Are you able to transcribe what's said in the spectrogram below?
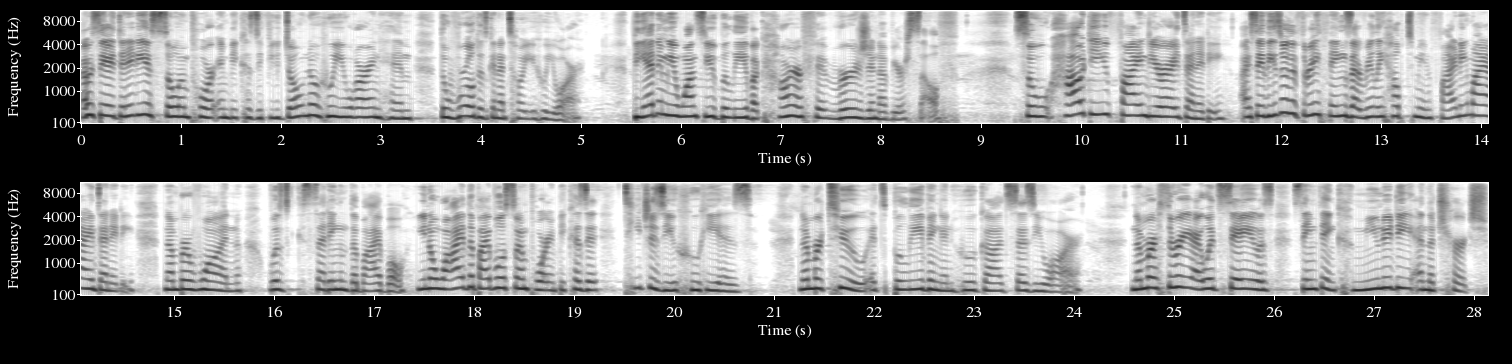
I would say identity is so important because if you don't know who you are in Him, the world is going to tell you who you are. The enemy wants you to believe a counterfeit version of yourself. So, how do you find your identity? I say these are the three things that really helped me in finding my identity. Number one was studying the Bible. You know why the Bible is so important? Because it teaches you who He is. Number two, it's believing in who God says you are. Number three, I would say it was same thing, community and the church.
